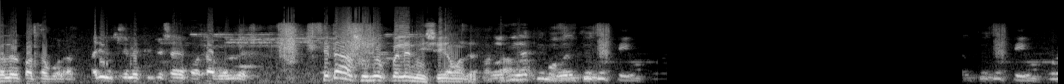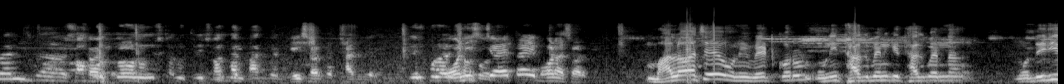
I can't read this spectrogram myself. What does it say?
দলের কথা বলার আজ উচ্চ নেতৃত্বের সঙ্গে কথা বলবেন সেটা সুযোগ পেলে নিশ্চয়ই আমাদের কথা। এই সরকার থাকবে না। এই সরকার থাকবে না। অনিশ্চয়তায় ভরা সরকার। ভালো আছে, উনি ওয়েট করুন। উনি থাকবেন কি থাকবেন না? মোদিজি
